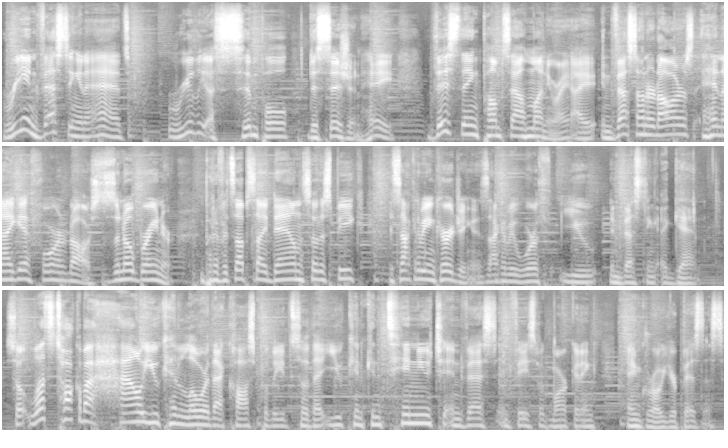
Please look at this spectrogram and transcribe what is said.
reinvesting in ads really a simple decision. Hey, this thing pumps out money, right? I invest $100 and I get $400. It's a no brainer. But if it's upside down, so to speak, it's not going to be encouraging. It's not going to be worth you investing again. So let's talk about how you can lower that cost per lead so that you can continue to invest in Facebook marketing and grow your business.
